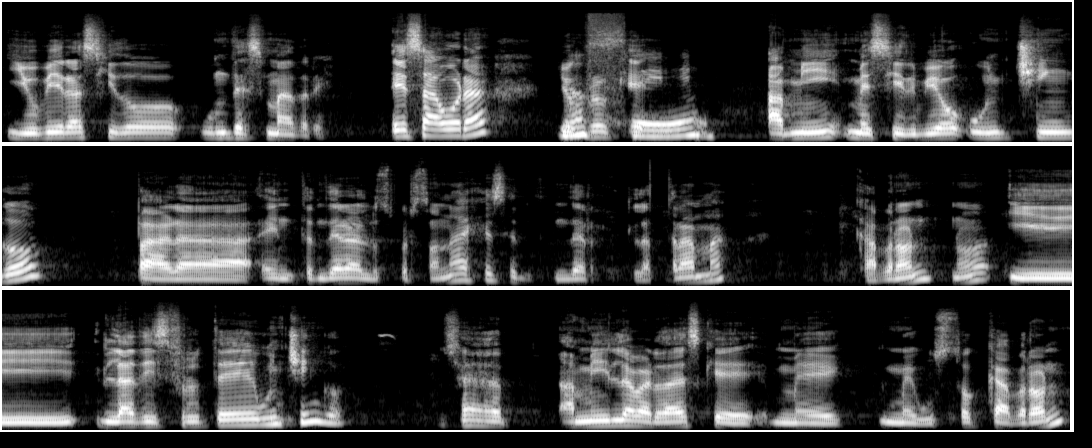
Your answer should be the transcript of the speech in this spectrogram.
y hubiera sido un desmadre. Esa hora yo no creo sé. que a mí me sirvió un chingo para entender a los personajes, entender la trama, cabrón, ¿no? Y la disfruté un chingo. O sea, a mí la verdad es que me, me gustó cabrón,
